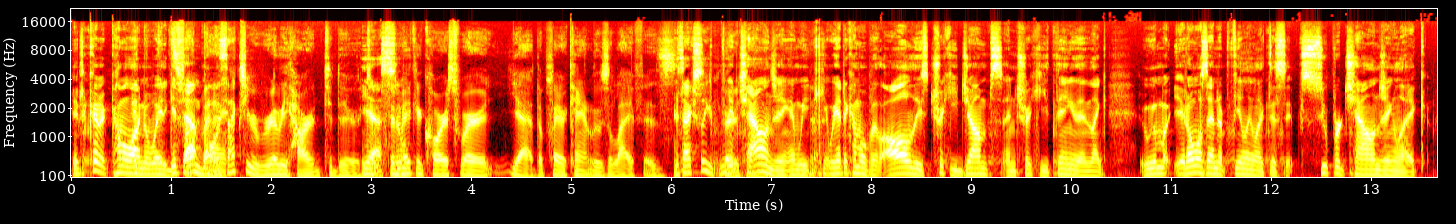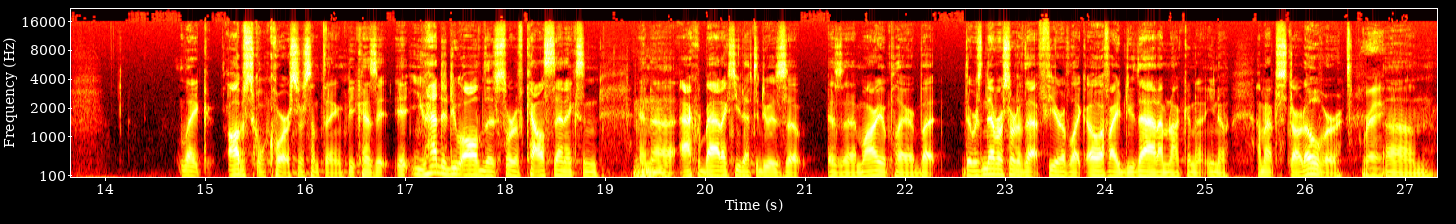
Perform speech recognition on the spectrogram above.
it's kind of come a the way to get fun, that but it's actually really hard to do. To- Yeah, to, so- make a course where yeah, the player can't lose a life is It's actually very challenging, and we we had to come up with all these tricky jumps and tricky things, and like we, it almost ended up feeling like this super challenging like like obstacle course or something because it, it you had to do all the sort of calisthenics and and uh, acrobatics you'd have to do as a as a Mario player, but there was never sort of that fear of like oh if I do that I'm not gonna you know I'm gonna have to start over Right. um,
